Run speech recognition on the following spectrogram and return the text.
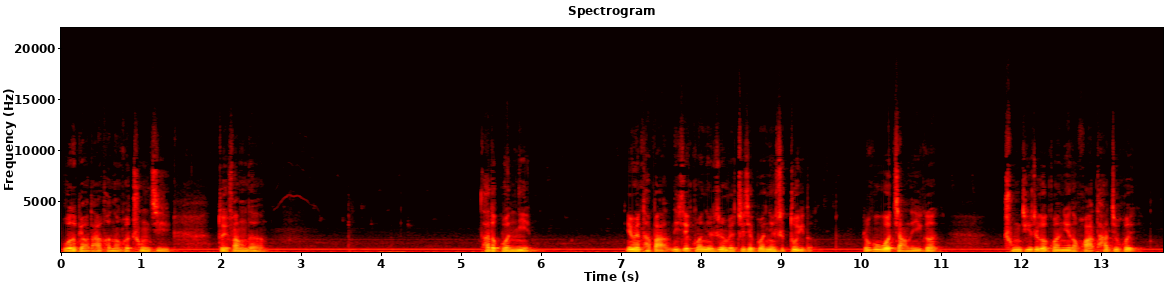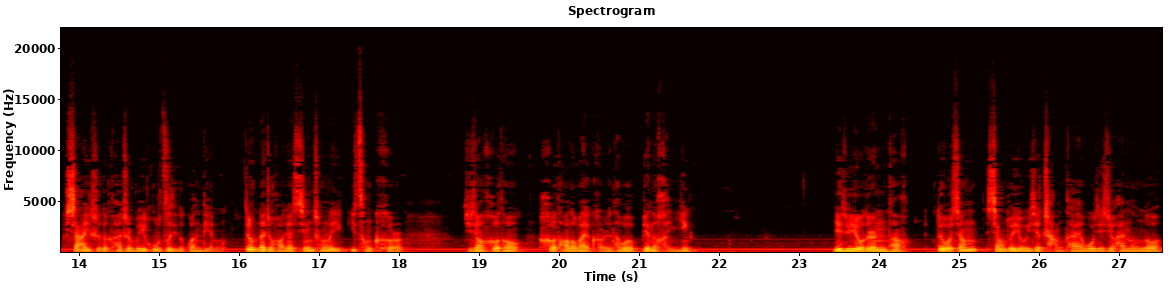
我的表达可能会冲击对方的他的观念，因为他把那些观念认为这些观念是对的。如果我讲了一个冲击这个观念的话，他就会下意识的开始维护自己的观点了，就那就好像形成了一一层壳，就像核桃核桃的外壳，它会变得很硬。也许有的人他。对我相相对有一些敞开，我也许还能够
